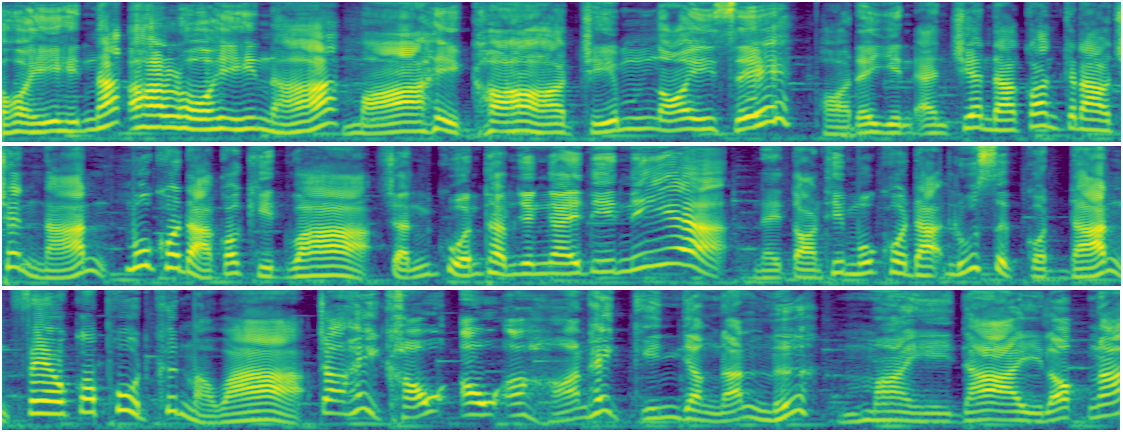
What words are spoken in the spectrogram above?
ร่อยนะอร่อยนะ มาให้ข้าชิมหน่อยสิ พอได้ยินแอนเชียนดากอนกล่าวเช่นนั้น มุโคดะก็คิดว่า ฉันควรทำยังไงดีเนี่ย ในตอนที่มุโคดะรู้สึกกดดัน เฟลก็พูดขึ้นมาว่า จะให้เขาเอาอาหารให้กินอย่างนั้นหรือ ไม่ได้หรอกนะ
